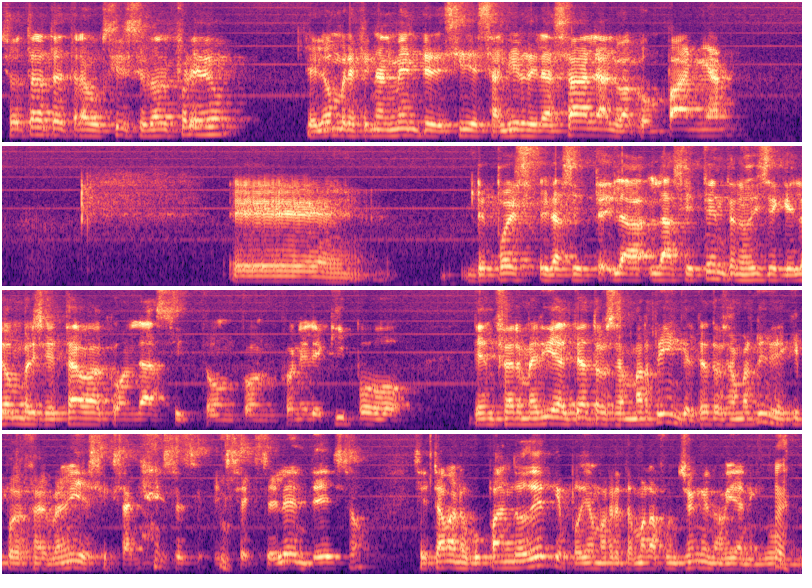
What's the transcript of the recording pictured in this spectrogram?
Yo trato de traducírselo a Alfredo. El hombre finalmente decide salir de la sala, lo acompañan. Eh, Después el asiste- la, la asistente nos dice que el hombre ya estaba con, la, asi- con, con- con el equipo de enfermería del Teatro San Martín, que el Teatro San Martín, el equipo de enfermería es, exa- es, es- es excelente eso. Se estaban ocupando de él, que podíamos retomar la función, que no había ningún,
